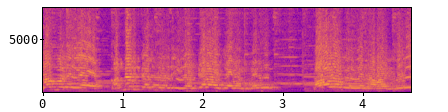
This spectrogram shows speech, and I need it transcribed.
நம்முடைய மன்னர் கல்லூரி ரங்கராஜ் அவர்கள் பாலமுருகன் அவர்கள்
